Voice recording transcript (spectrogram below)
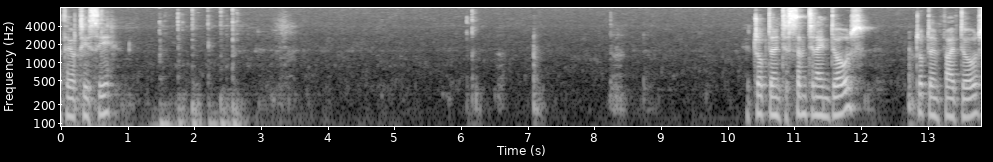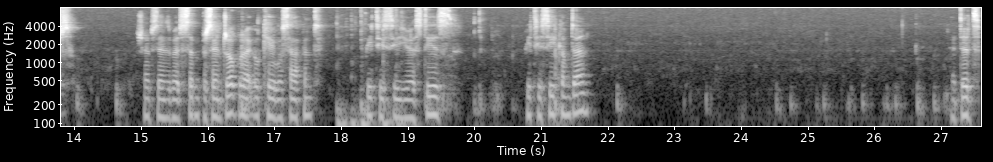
with LTC? It dropped down to $79, dropped down $5. Sharp stands about 7% drop. Right, okay, what's happened? BTC USD is BTC come down. It did.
